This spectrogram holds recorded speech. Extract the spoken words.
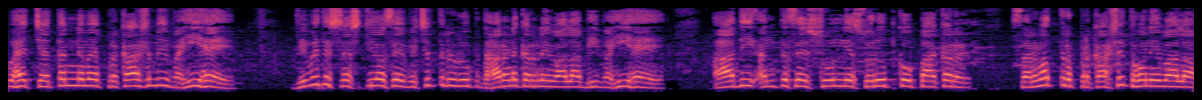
वह चैतन्य में प्रकाश भी वही है। विविध सृष्टियों से विचित्र रूप धारण करने वाला भी वही है। आदि अंत से शून्य स्वरूप को पाकर सर्वत्र प्रकाशित होने वाला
